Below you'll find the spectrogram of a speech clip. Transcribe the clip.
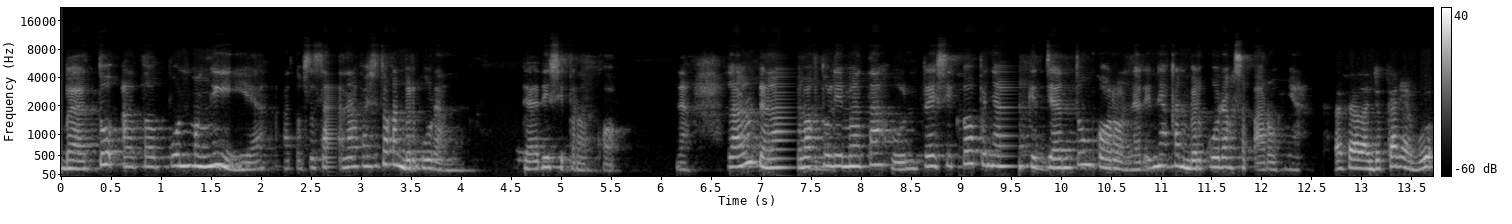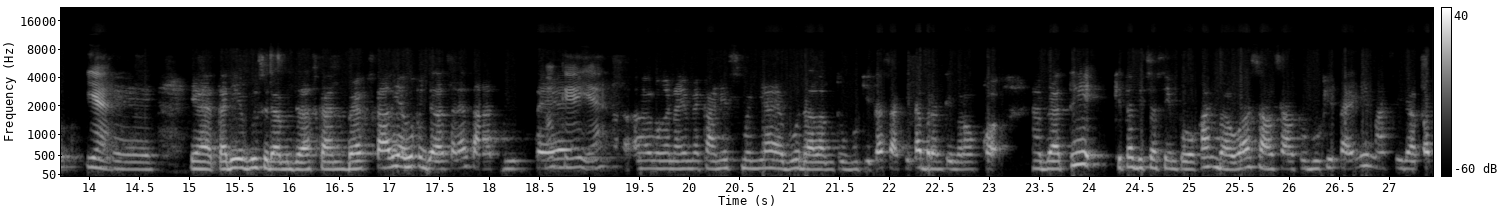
batuk ataupun mengi ya atau sesak nafas itu akan berkurang dari si perokok. Nah, lalu dalam waktu lima tahun, resiko penyakit jantung koroner ini akan berkurang separuhnya. Eh, saya lanjutkan ya Bu. Iya. Yeah. Ya tadi Ibu sudah menjelaskan banyak sekali ya Bu penjelasannya sangat detail okay, ya. uh, mengenai mekanismenya ya Bu dalam tubuh kita saat kita berhenti merokok. Nah berarti kita bisa simpulkan bahwa sel-sel tubuh kita ini masih dapat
